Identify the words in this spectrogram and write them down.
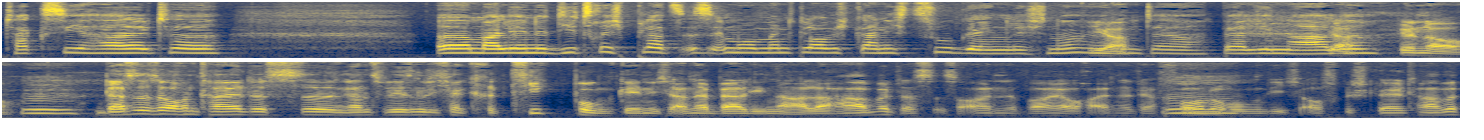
Taxihalte äh, Marlene Dietrich-Platz ist im Moment, glaube ich, gar nicht zugänglich, ne? Ja. Während der Berlinale. Ja, genau. Das ist auch ein Teil des äh, ein ganz wesentlicher Kritikpunkt, den ich an der Berlinale habe. Das ist eine, war ja auch eine der Forderungen, die ich aufgestellt habe,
